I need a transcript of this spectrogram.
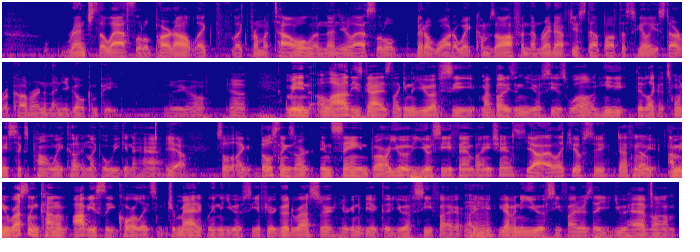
wrench the last little part out like like from a towel and then your last little bit of water weight comes off and then right after you step off the scale you start recovering and then you go compete. There you go. Yeah. I mean, a lot of these guys, like in the UFC, my buddy's in the UFC as well, and he did like a 26 pound weight cut in like a week and a half. Yeah. So, like, those things are insane. But are you a UFC fan by any chance? Yeah, I like UFC. Definitely. Yep. I mean, wrestling kind of obviously correlates dramatically in the UFC. If you're a good wrestler, you're going to be a good UFC fighter. Are you, you have any UFC fighters that you have um,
